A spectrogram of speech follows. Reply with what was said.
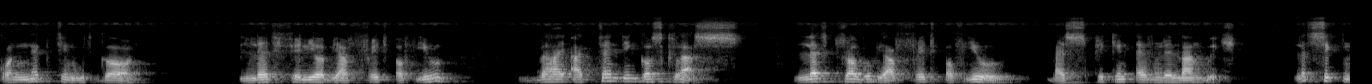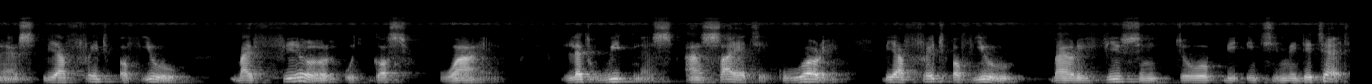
connecting with God. Let failure be afraid of you by attending God's class. Let trouble be afraid of you by speaking heavenly language. Let sickness be afraid of you by filled with God's wine. Let weakness, anxiety, worry be afraid of you by refusing to be intimidated.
